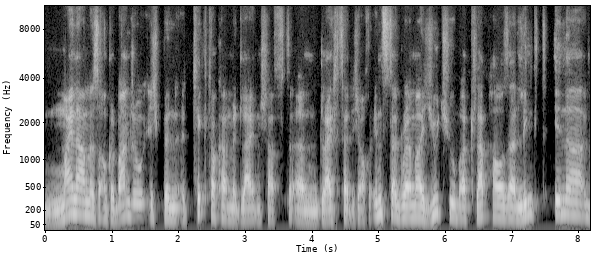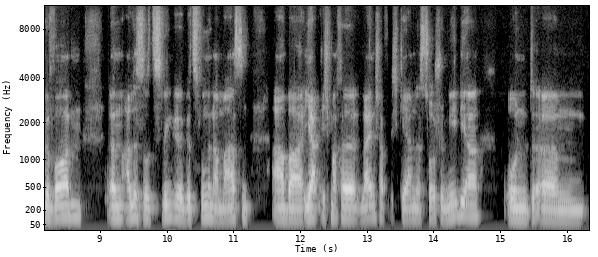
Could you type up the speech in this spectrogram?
Mein Name ist Onkel Banjo. Ich bin TikToker mit Leidenschaft, ähm, gleichzeitig auch Instagrammer, YouTuber, Clubhauser, LinkedIner geworden. Ähm, alles so äh, gezwungenermaßen. Aber ja, ich mache leidenschaftlich gerne Social Media und ähm,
